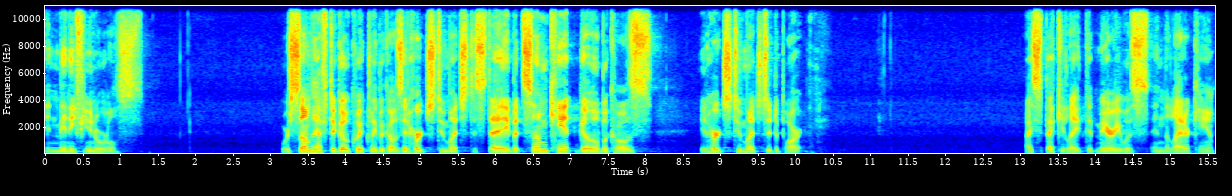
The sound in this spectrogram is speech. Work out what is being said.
in many funerals where some have to go quickly because it hurts too much to stay, but some can't go because it hurts too much to depart. I speculate that Mary was in the latter camp.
